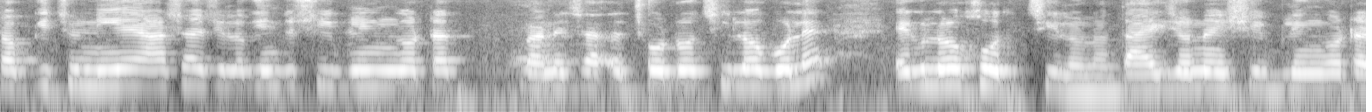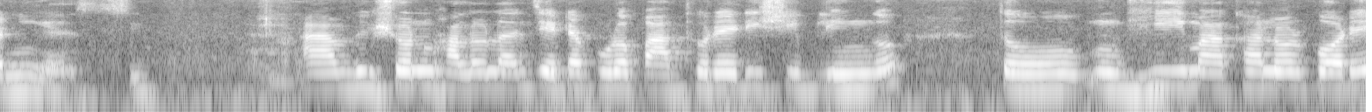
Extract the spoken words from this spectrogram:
সব কিছু নিয়ে আসা ছিল কিন্তু শিবলিঙ্গটা মানে ছোট ছিল বলে এগুলো হচ্ছিল না। তাই জন্য এই শিবলিঙ্গটা নিয়ে এসেছি। আর ভীষণ ভালো লাগছে, এটা পুরো পাথরেরই শিবলিঙ্গ। তো ঘি মাখানোর পরে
